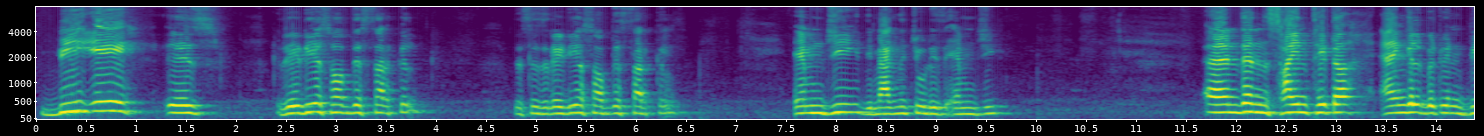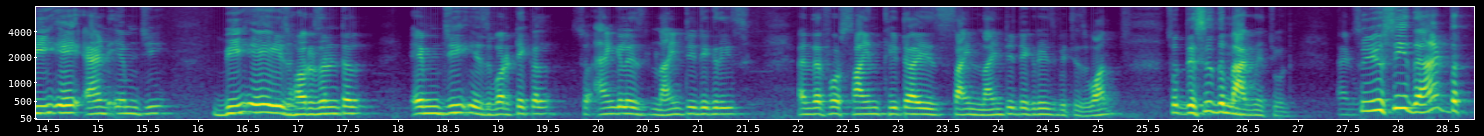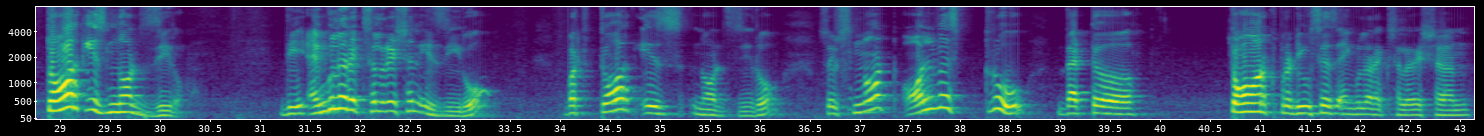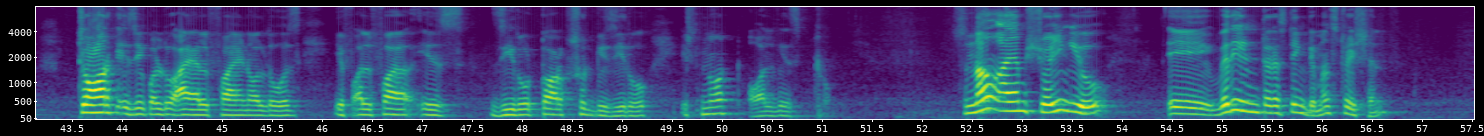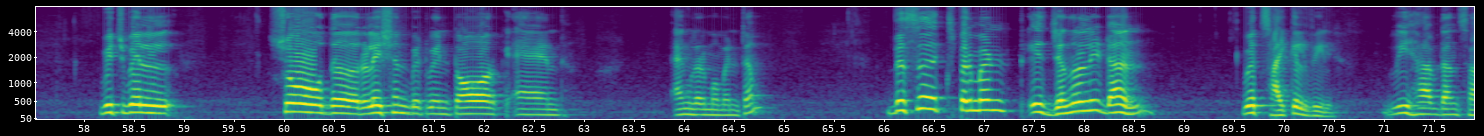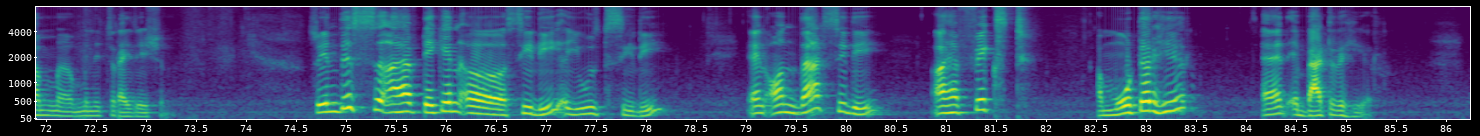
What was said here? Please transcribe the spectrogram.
BA is radius of this circle, this is radius of this circle, mg the magnitude is mg and then sine theta angle between BA and MG, BA is horizontal, MG is vertical, so angle is 90 degrees and therefore sine theta is sine 90 degrees which is 1. So, this is the magnitude and so, you see that the torque is not 0. The angular acceleration is 0, but torque is not 0. So, it is not always true that uh, torque produces angular acceleration, torque is equal to I alpha and all those. If alpha is 0, torque should be 0. It is not always true. So, now I am showing you a very interesting demonstration which will show the relation between torque and angular momentum. This experiment is generally done with cycle wheel. We have done some uh, miniaturization. So, in this I have taken a CD, a used CD and on that CD I have fixed a motor here and a battery here.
